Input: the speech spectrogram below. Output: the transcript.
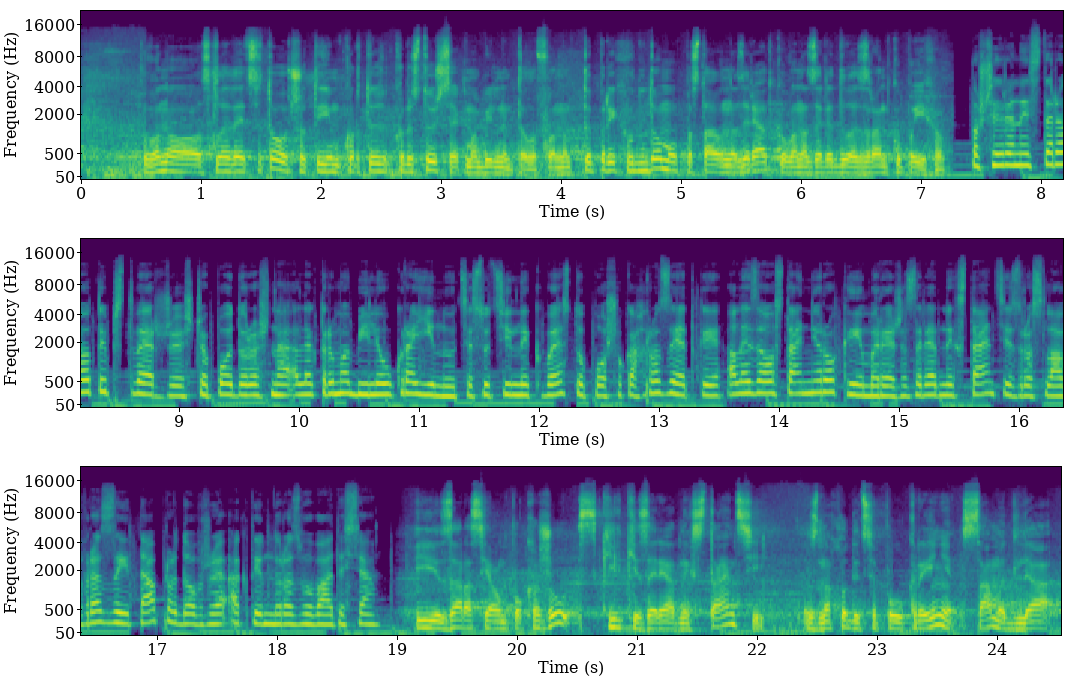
воно складається з того, що ти їм користуєшся як мобільним телефоном. Ти приїхав додому, поставив на зарядку, вона зарядила зранку, поїхав. Поширений стереотип стверджує, що подорож на електромобілі Україною це суцільний квест у пошуках розетки. Але за останні роки мережа зарядних станцій зросла в рази та продовжує активно розвиватися. І зараз я вам покажу, скільки зарядних станцій знаходиться по Україні саме для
